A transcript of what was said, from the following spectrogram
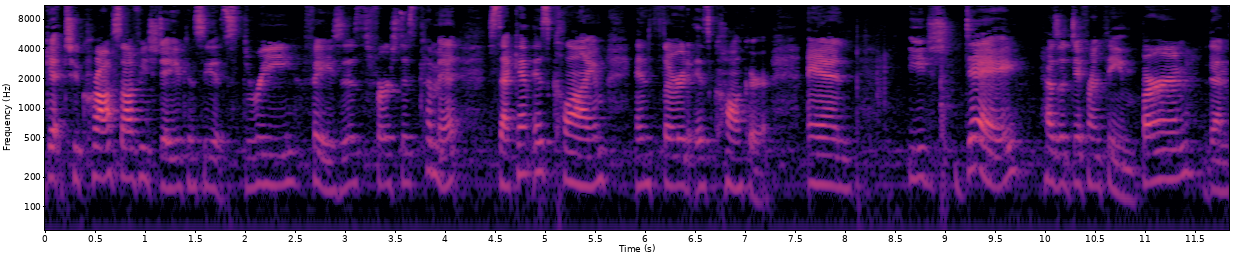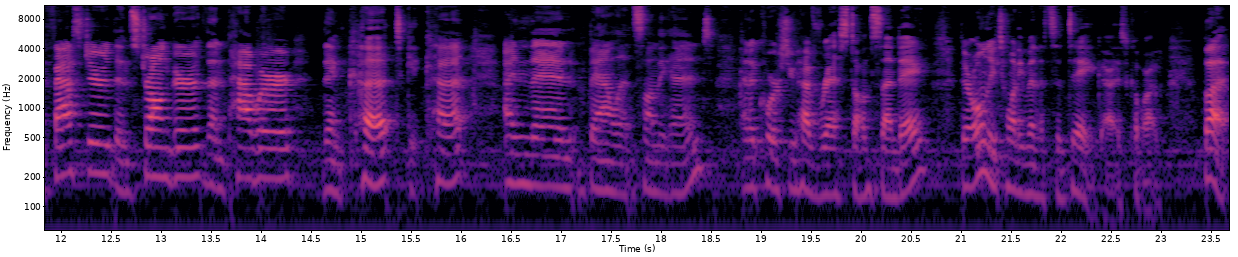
get to cross off each day, you can see it's three phases. First is commit, second is climb, and third is conquer. And each day has a different theme burn, then faster, then stronger, then power, then cut, get cut, and then balance on the end. And of course, you have rest on Sunday. They're only 20 minutes a day, guys, come on. But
